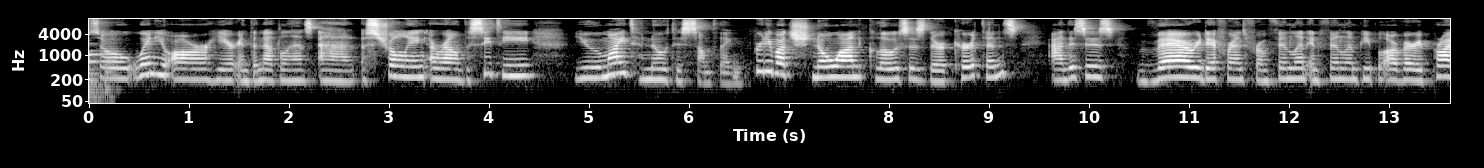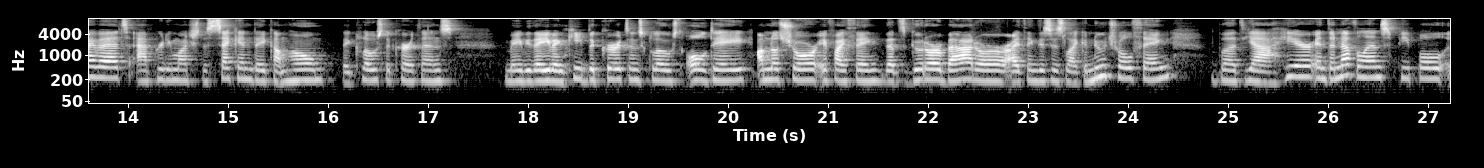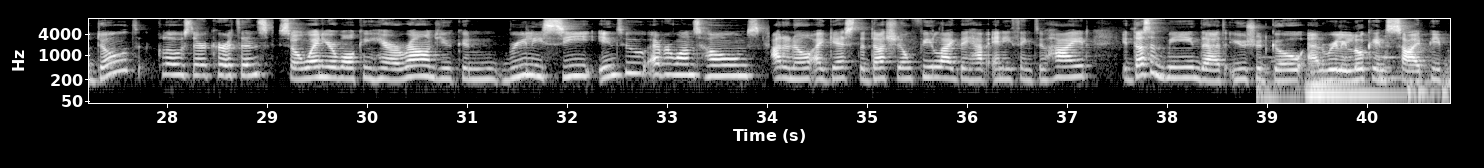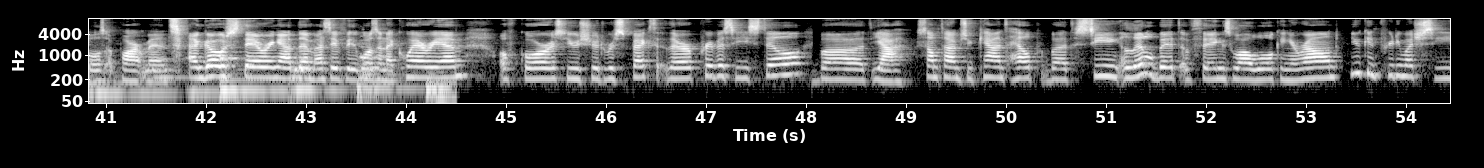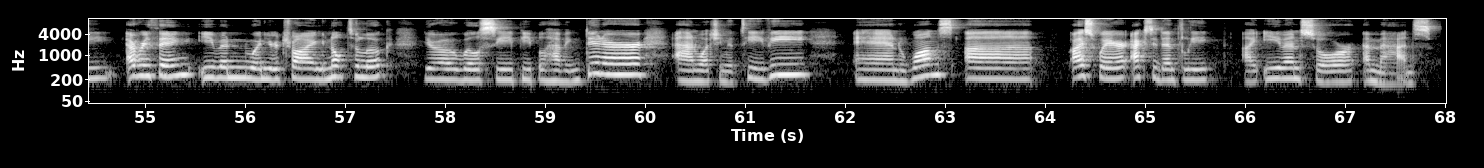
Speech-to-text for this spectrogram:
So when you are here in the Netherlands and strolling around the city, you might notice something. Pretty much no one closes their curtains and this is very different from Finland. In Finland people are very private and pretty much the second they come home they close the curtains. Maybe they even keep the curtains closed all day. I'm not sure if I think that's good or bad or I think this is like a neutral thing. But yeah, here in the Netherlands, people don't close their curtains. So when you're walking here around, you can really see into everyone's homes. I don't know, I guess the Dutch don't feel like they have anything to hide. It doesn't mean that you should go and really look inside people's apartments and go staring at them as if it was an aquarium. Of course, you should respect their privacy still, but yeah, sometimes you can't help but seeing a little bit of things while walking around. You can pretty much see everything, even when you're trying not to look. You will see people having dinner and watching the TV. And once, uh, I swear, accidentally, I even saw a man's.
